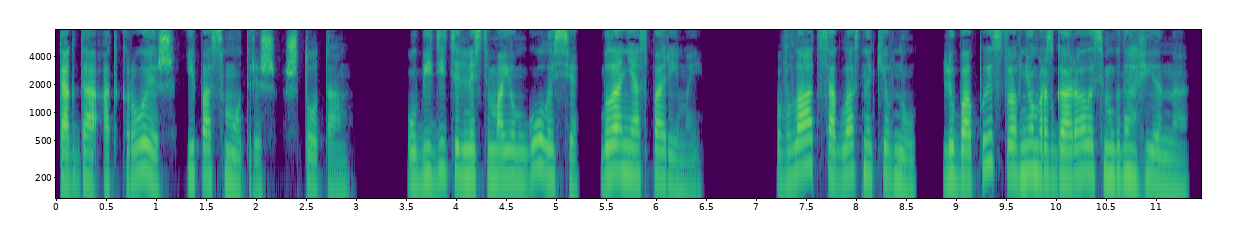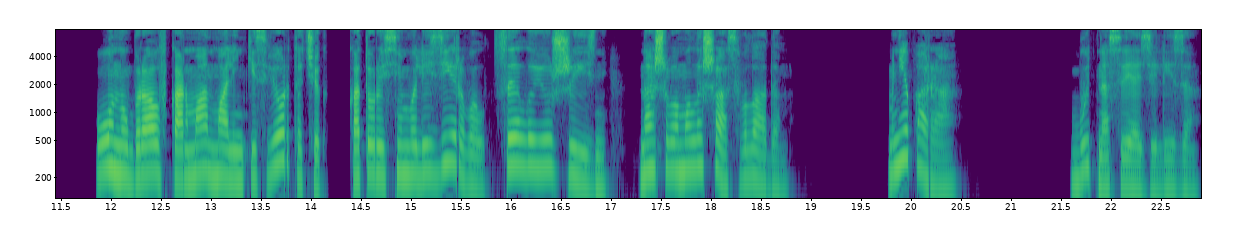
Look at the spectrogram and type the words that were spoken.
тогда откроешь и посмотришь, что там. Убедительность в моем голосе была неоспоримой. Влад согласно кивнул. Любопытство в нем разгоралось мгновенно. Он убрал в карман маленький сверточек который символизировал целую жизнь нашего малыша с Владом. «Мне пора». «Будь на связи, Лиза».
